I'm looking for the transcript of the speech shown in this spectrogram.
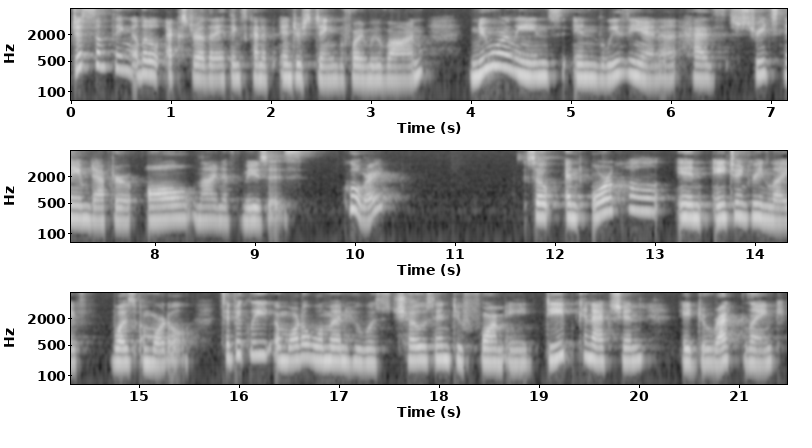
just something a little extra that I think is kind of interesting before we move on. New Orleans in Louisiana has streets named after all nine of the muses. Cool, right? So, an oracle in ancient Greek life was a mortal, typically a mortal woman who was chosen to form a deep connection, a direct link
